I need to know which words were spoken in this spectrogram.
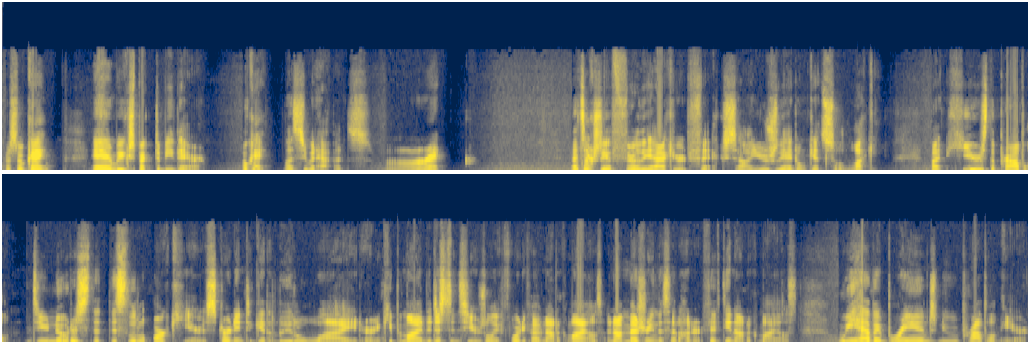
Press OK. And we expect to be there. Okay, let's see what happens. That's actually a fairly accurate fix. Uh, usually I don't get so lucky. But here's the problem. Do you notice that this little arc here is starting to get a little wider? And keep in mind, the distance here is only 45 nautical miles. I'm not measuring this at 150 nautical miles. We have a brand new problem here.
